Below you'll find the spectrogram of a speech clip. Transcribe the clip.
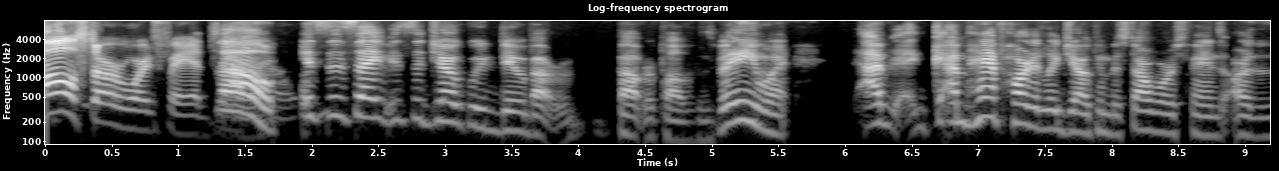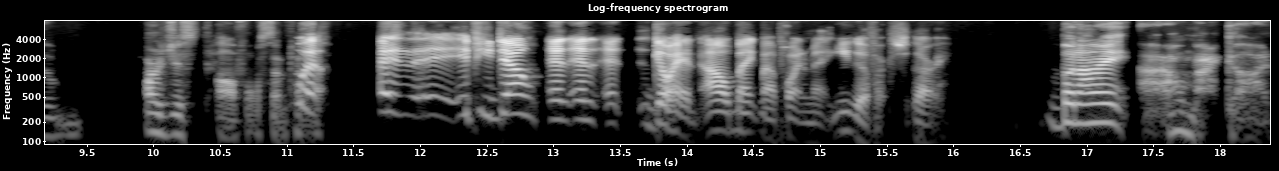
all Star Wars fans. are. No, it's the same. It's the joke we do about about Republicans. But anyway, I'm I'm half heartedly joking, but Star Wars fans are the are just awful sometimes. Well, If you don't, and, and and go ahead, I'll make my point in a minute. You go first. Sorry. But I oh my god,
